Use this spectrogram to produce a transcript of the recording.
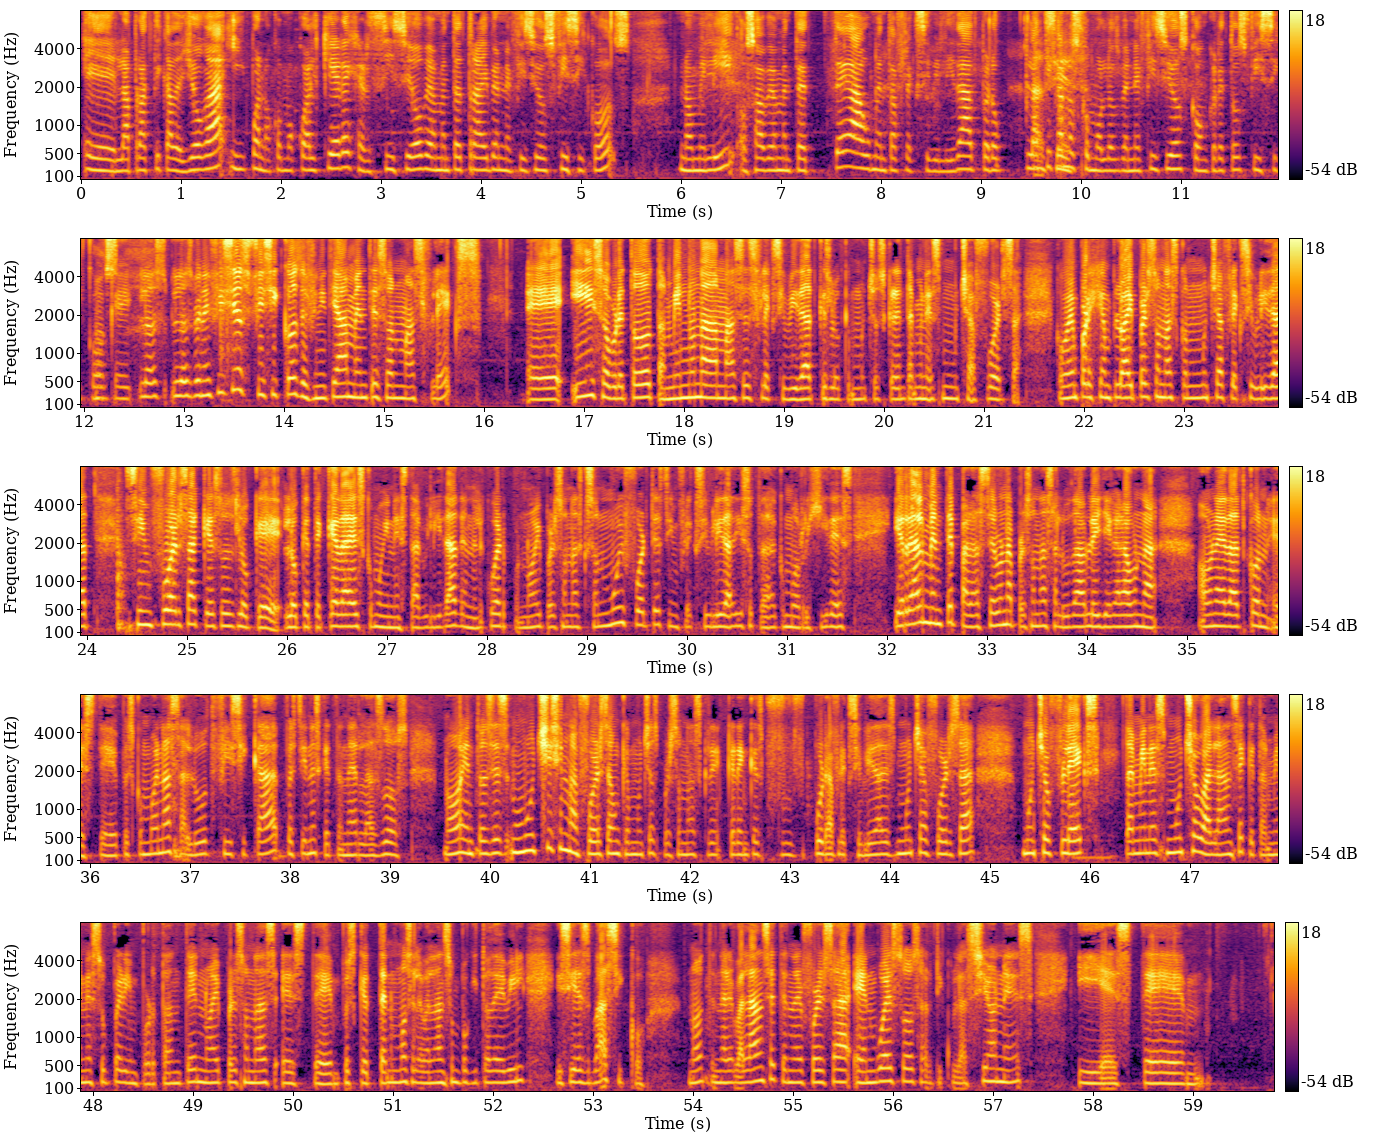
eh, la práctica de yoga y bueno, como cualquier ejercicio, obviamente trae beneficios físicos. No, Mili, o sea, obviamente te aumenta flexibilidad, pero platícanos como los beneficios concretos físicos. Ok, Los, los beneficios físicos definitivamente son más flex. Eh, y sobre todo también no nada más es flexibilidad, que es lo que muchos creen, también es mucha fuerza. Como ven, por ejemplo, hay personas con mucha flexibilidad sin fuerza, que eso es lo que, lo que te queda es como inestabilidad en el cuerpo, ¿no? Hay personas que son muy fuertes sin flexibilidad y eso te da como rigidez. Y realmente para ser una persona saludable y llegar a una, a una edad con este, pues con buena salud física, pues tienes que tener las dos, ¿no? Entonces, muchísima fuerza, aunque muchas personas creen que es pura flexibilidad, es mucha fuerza, mucho flex, también es mucho balance, que también es súper importante, no hay personas este, pues que tenemos el balance un poquito débil y sí es básico, ¿no? Tener balance, tener fuerza en huesos, articulaciones y este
